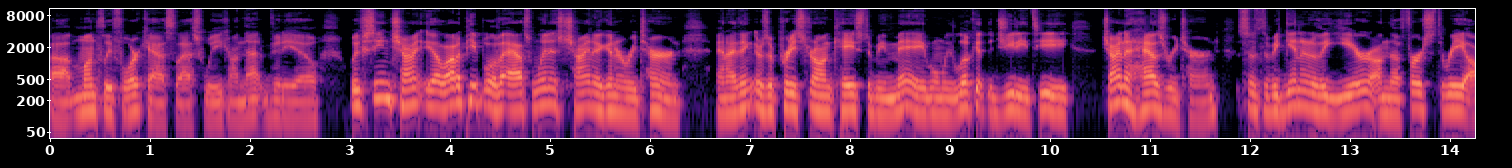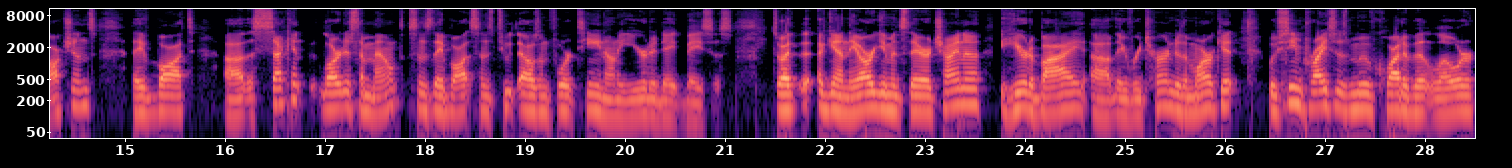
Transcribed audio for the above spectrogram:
uh, monthly forecast last week on that video. We've seen China. A lot of people have asked when is China going to return, and I think there's a pretty strong case to be made when we look at the GDT. China has returned since the beginning of the year on the first three auctions. They've bought uh, the second largest amount since they bought since 2014 on a year to date basis. So, again, the arguments there China here to buy, uh, they've returned to the market. We've seen prices move quite a bit lower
